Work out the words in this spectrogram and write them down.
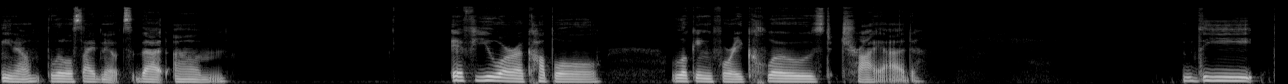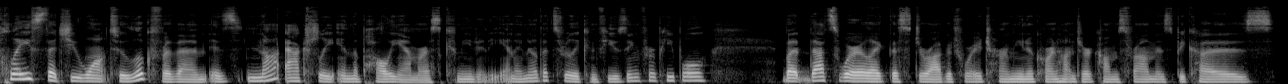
you know, the little side notes that um, if you are a couple looking for a closed triad, the place that you want to look for them is not actually in the polyamorous community. And I know that's really confusing for people, but that's where like this derogatory term unicorn hunter comes from, is because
